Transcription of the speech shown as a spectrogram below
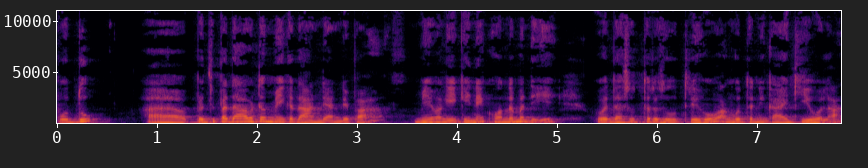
පොදු ප්‍රතිපදාවට මේක දාන්න යන්න එපා. මේ වගේ කෙනෙක් හොඳම දේ ඔය දසුත්තර සූත්‍රය හෝ අංගුත්තර නිකාය කියවලා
